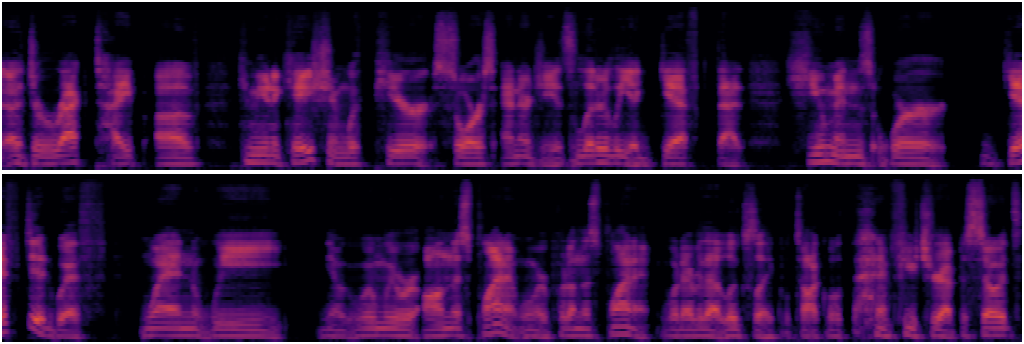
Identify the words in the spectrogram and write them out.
a direct type of communication with pure source energy. It's literally a gift that humans were gifted with when we you know when we were on this planet when we were put on this planet whatever that looks like we'll talk about that in future episodes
